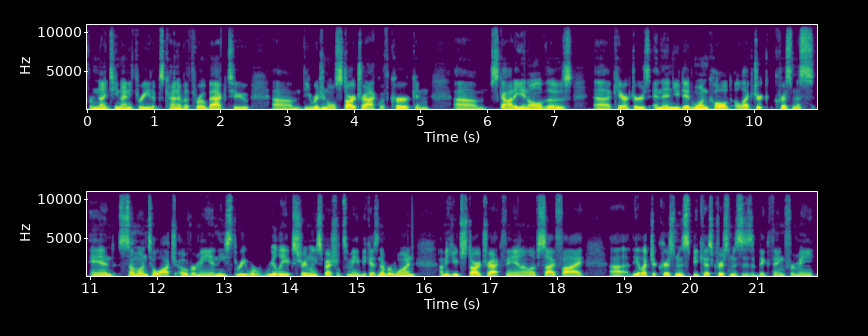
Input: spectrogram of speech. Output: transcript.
from 1993 that was kind of a throwback to um, the original star trek with kirk and um, scotty and all of those uh, characters and then you did one called electric christmas and someone to watch over me. And these three were really extremely special to me because number one i'm a huge star trek fan. I love sci-fi uh, the electric christmas because christmas is a big thing for me.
